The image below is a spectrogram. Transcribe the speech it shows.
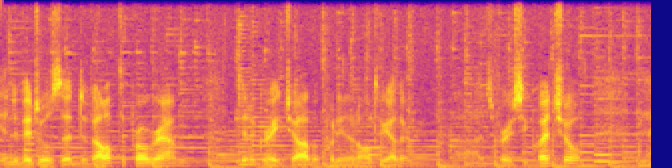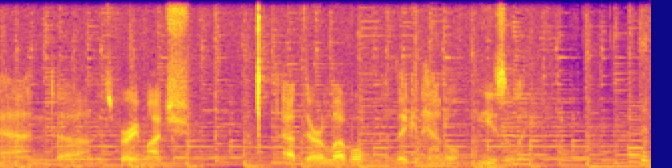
individuals that developed the program did a great job of putting it all together. Uh, it's very sequential and uh, it's very much at their level they can handle easily. It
